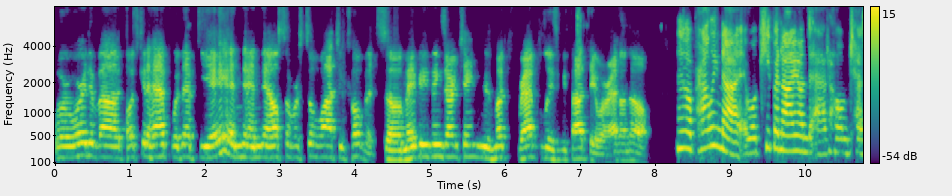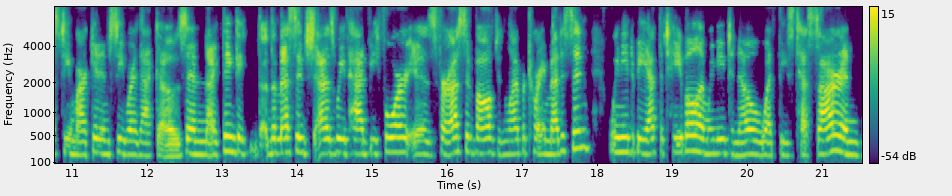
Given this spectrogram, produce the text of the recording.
we're worried about what's going to happen with FDA, and and also we're still watching COVID. So maybe things aren't changing as much rapidly as we thought they were. I don't know. No, probably not. And we'll keep an eye on the at home testing market and see where that goes. And I think the message, as we've had before, is for us involved in laboratory medicine, we need to be at the table and we need to know what these tests are and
